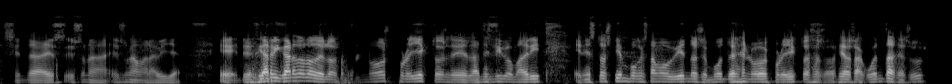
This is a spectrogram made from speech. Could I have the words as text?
sienta, es, es, una, es una maravilla. Eh, decía Ricardo lo de los nuevos proyectos del Atlético de Madrid. En estos tiempos que estamos viviendo, ¿se pueden tener nuevos proyectos asociados a cuenta, Jesús?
